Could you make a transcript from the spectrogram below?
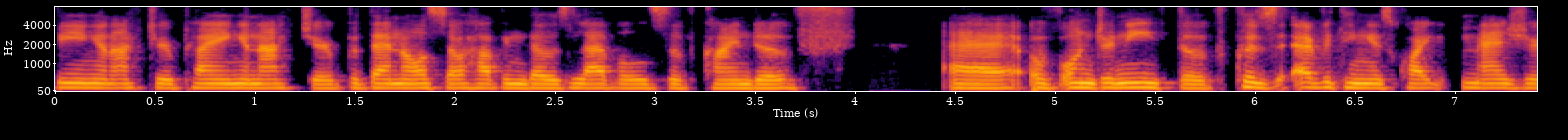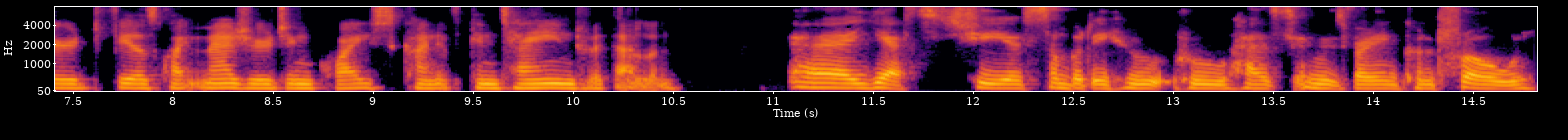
being an actor, playing an actor, but then also having those levels of kind of uh, of underneath of because everything is quite measured, feels quite measured and quite kind of contained with Ellen. Uh, yes, she is somebody who who has who is very in control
